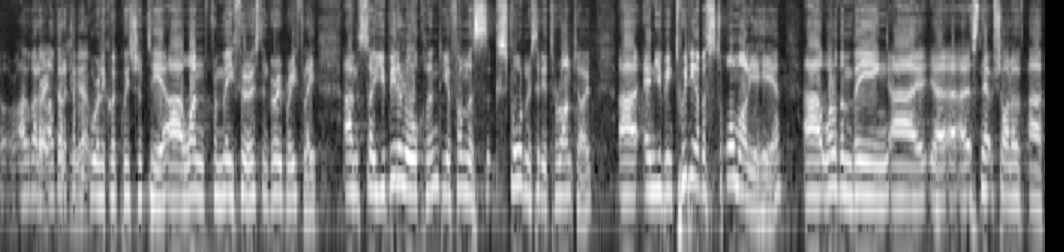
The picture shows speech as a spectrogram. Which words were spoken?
I've got, a, I've got a couple you, yeah. of really quick questions here. Uh, one from me first, and very briefly. Um, so you've been in Auckland, you're from this extraordinary city of Toronto, uh, and you've been tweeting up a storm while you're here. Uh, one of them being uh, a, a, snapshot of uh,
